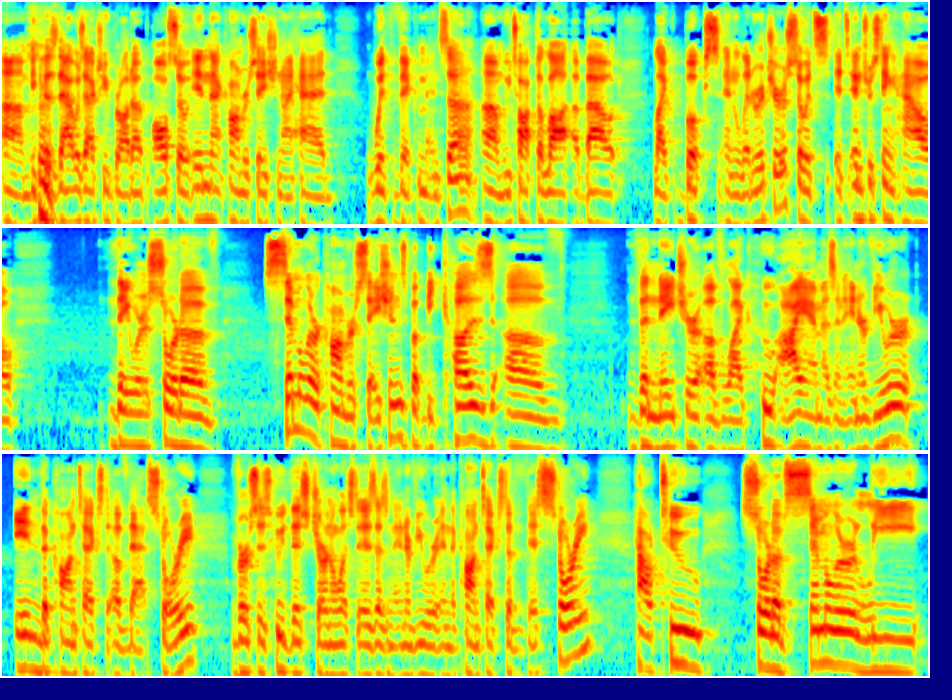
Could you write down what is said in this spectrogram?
um, because that was actually brought up also in that conversation I had with Vic Mensa. Um, we talked a lot about like books and literature, so it's it's interesting how they were sort of similar conversations, but because of the nature of like who I am as an interviewer in the context of that story versus who this journalist is as an interviewer in the context of this story, how two sort of similarly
